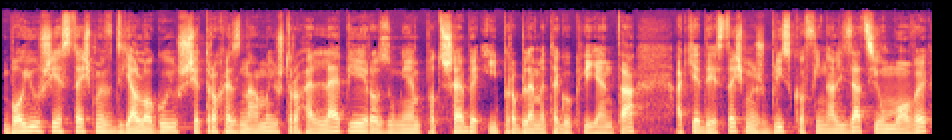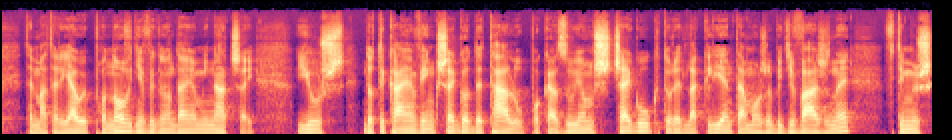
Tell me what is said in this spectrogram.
bo już jesteśmy w dialogu, już się trochę znamy, już trochę lepiej rozumiem potrzeby i problemy tego klienta, a kiedy jesteśmy już blisko finalizacji umowy, te materiały ponownie wyglądają inaczej. Już dotykają większego detalu, pokazują szczegół, który dla klienta może być ważny w tym już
